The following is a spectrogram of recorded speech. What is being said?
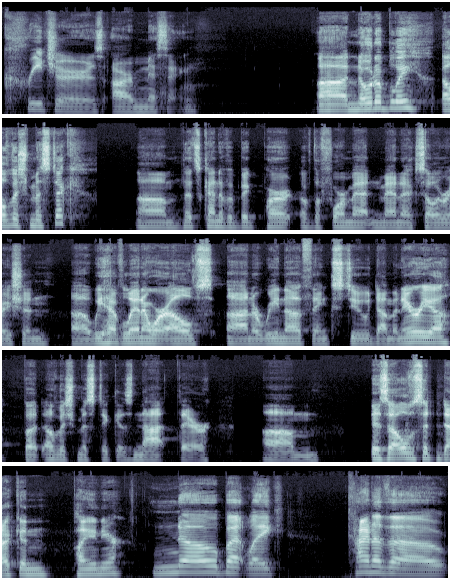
creatures are missing? Uh, notably, Elvish Mystic. Um, that's kind of a big part of the format and mana acceleration. Uh, we have Llanowar Elves on Arena thanks to Dominaria, but Elvish Mystic is not there. Um, is Elves a deck in Pioneer? No, but like kind of the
